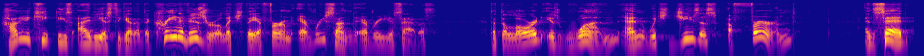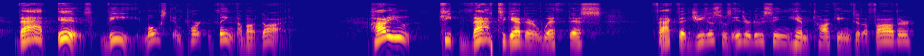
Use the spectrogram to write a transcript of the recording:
How do you keep these ideas together? The Creed of Israel, which they affirm every Sunday, every Sabbath, that the Lord is one, and which Jesus affirmed and said that is the most important thing about God. How do you keep that together with this fact that Jesus was introducing him talking to the Father,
